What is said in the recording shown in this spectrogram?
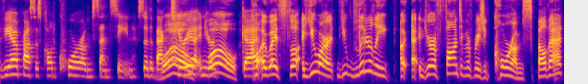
via a process called quorum sensing. So the bacteria whoa, in your whoa. gut- wait, slow. You are you literally uh, uh, you're a font of information. Quorum. Spell that.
